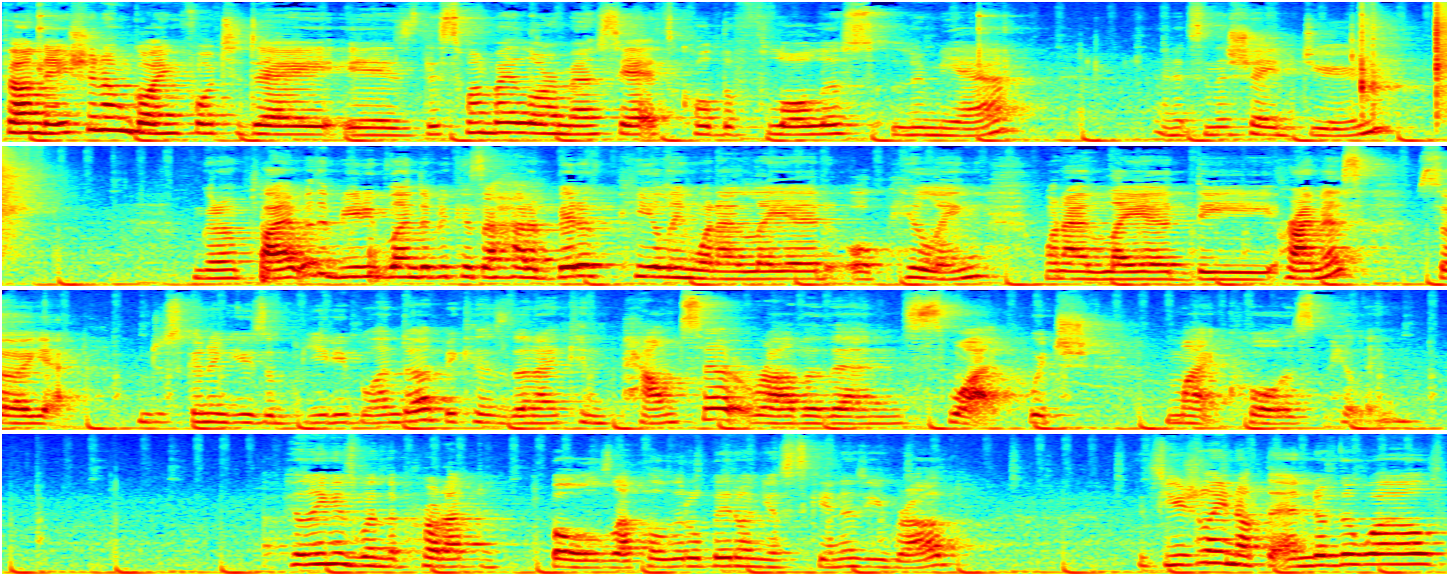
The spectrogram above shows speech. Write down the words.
Foundation I'm going for today is this one by Laura Mercier. It's called the Flawless Lumiere and it's in the shade Dune. I'm gonna apply it with a beauty blender because I had a bit of peeling when I layered, or pilling, when I layered the primers. So yeah, I'm just gonna use a beauty blender because then I can pounce it rather than swipe, which might cause pilling. Pilling is when the product balls up a little bit on your skin as you rub. It's usually not the end of the world,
